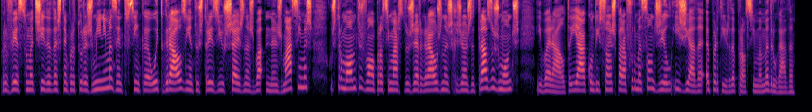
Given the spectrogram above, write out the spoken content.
Prevê-se uma descida das temperaturas mínimas entre 5 a 8 graus e entre os 3 e os 6 nas, nas máximas. Os termómetros vão aproximar-se dos 0 graus nas regiões de Trás-os-Montes e Beira Alta e há condições para a formação de gelo e geada a partir da próxima madrugada.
